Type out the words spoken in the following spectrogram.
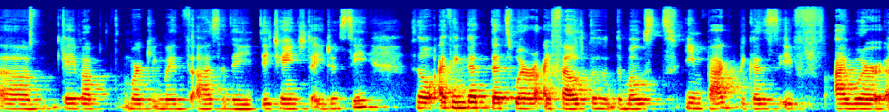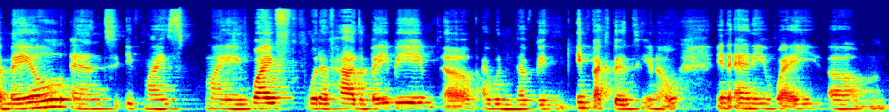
um, gave up working with us and they, they changed agency. So I think that that's where I felt the, the most impact because if I were a male and if my my wife would have had a baby, uh, I wouldn't have been impacted, you know, in any way um,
